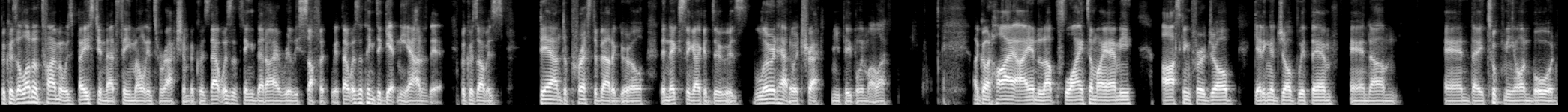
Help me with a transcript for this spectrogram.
because a lot of the time it was based in that female interaction because that was the thing that I really suffered with. That was the thing to get me out of there because I was down, depressed about a girl. The next thing I could do is learn how to attract new people in my life. I got high. I ended up flying to Miami, asking for a job, getting a job with them, and um, and they took me on board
